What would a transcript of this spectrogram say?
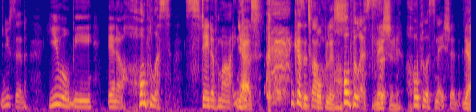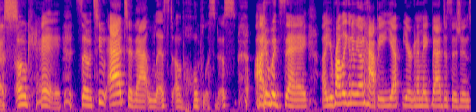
You said you will be in a hopeless state of mind. Yes. because it's, a hopeless hopeless nation. Hopeless nation. Yes. Okay, so to add to that list of hopelessness, I would say uh, you're probably going to be unhappy. Yep, you're going to make bad decisions.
